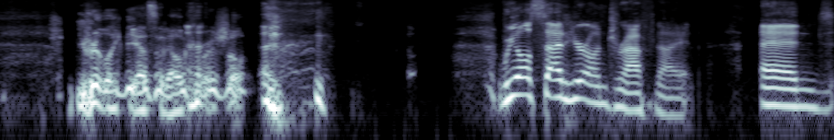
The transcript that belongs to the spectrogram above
you were like the SNL commercial. we all sat here on draft night, and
